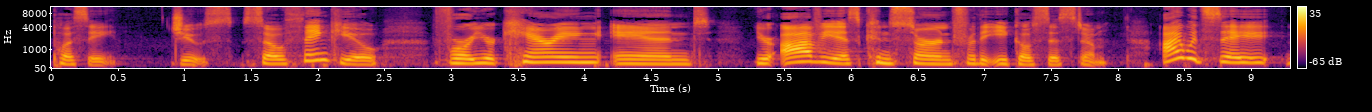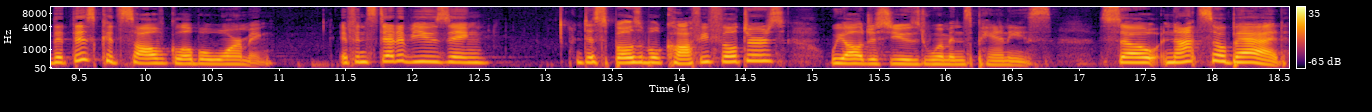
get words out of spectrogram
pussy juice. So thank you for your caring and your obvious concern for the ecosystem. I would say that this could solve global warming. If instead of using disposable coffee filters, we all just used women's panties. So, not so bad,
